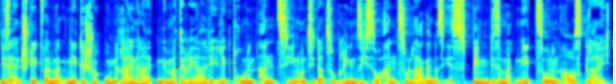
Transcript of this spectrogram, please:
Dieser entsteht, weil magnetische Unreinheiten im Material die Elektronen anziehen und sie dazu bringen, sich so anzulagern, dass ihr Spin diese Magnetzonen ausgleicht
